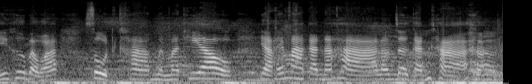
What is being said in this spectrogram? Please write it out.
นี่คือแบบว่าสุดค่ะเหมือนมาเที่ยว อยากให้มากันนะคะ แล้วเจอกันค่ะ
